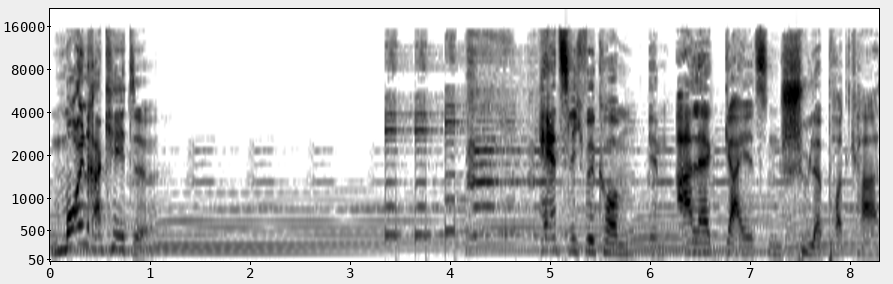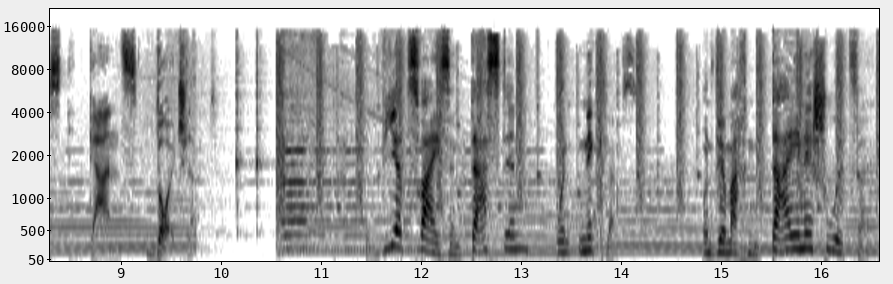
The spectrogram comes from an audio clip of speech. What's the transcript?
Moin Rakete! Herzlich willkommen im allergeilsten Schülerpodcast ganz Deutschland. Wir zwei sind Dustin und Niklas und wir machen deine Schulzeit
